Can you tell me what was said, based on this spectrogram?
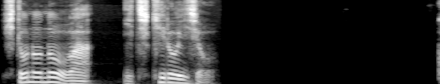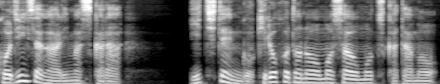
人の脳は1キロ以上。個人差がありますから1.5キロほどの重さを持つ方も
